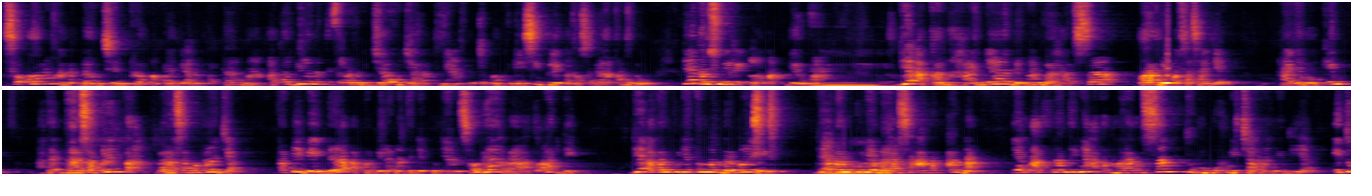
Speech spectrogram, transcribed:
seorang anak Down syndrome apalagi anak pertama apabila nanti terlalu jauh jaraknya untuk mempunyai sibling atau saudara kandung dia akan sendiri lemak di rumah Hmm. dia akan hanya dengan bahasa orang dewasa saja. Hanya mungkin bahasa perintah, bahasa mengajak. Tapi beda apabila nanti dia punya saudara atau adik, dia akan punya teman bermain. Dia akan Hmm. punya bahasa anak-anak yang nantinya akan merangsang tumbuh bicaranya dia. Itu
